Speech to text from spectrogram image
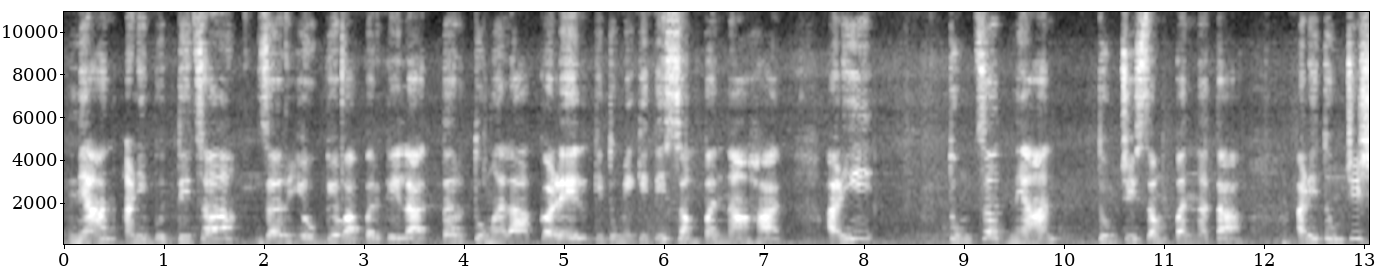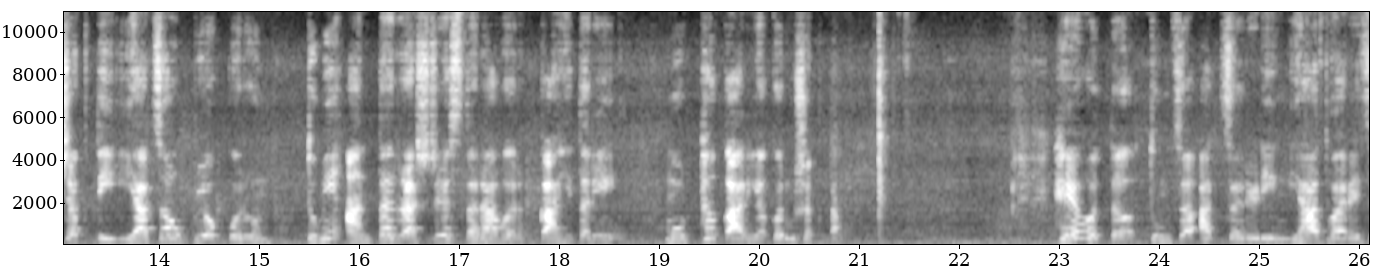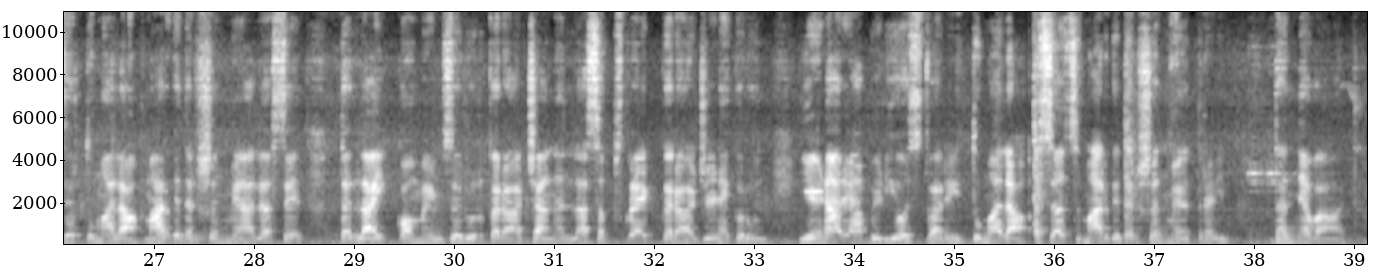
ज्ञान आणि बुद्धीचा जर योग्य वापर केला तर तुम्हाला कळेल की तुम्ही किती संपन्न आहात. आणि तुमचं ज्ञान तुमची संपन्नता आणि तुमची शक्ती याचा उपयोग करून तुम्ही आंतरराष्ट्रीय स्तरावर काहीतरी मोठं कार्य करू शकता. हे होतं तुमचं आजचं रीडिंग ह्याद्वारे जर तुम्हाला मार्गदर्शन मिळालं असेल तर लाईक कॉमेंट जरूर करा. चॅनलला सबस्क्राईब करा जेणेकरून येणाऱ्या व्हिडिओजद्वारे तुम्हाला असंच मार्गदर्शन मिळत राहील. धन्यवाद.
